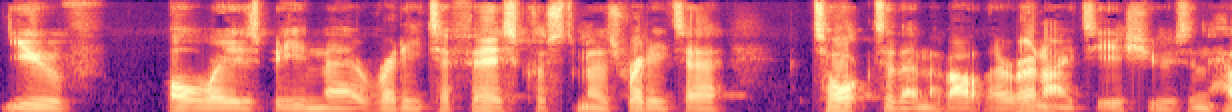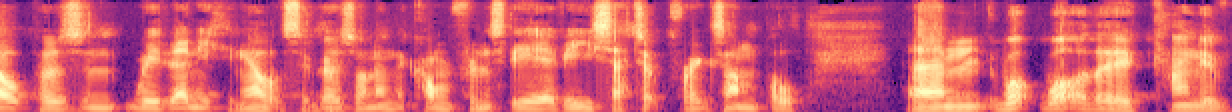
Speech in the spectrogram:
you've always been there ready to face customers, ready to talk to them about their own IT issues and help us and with anything else that goes on in the conference, the AV setup, for example. Um, what what are the kind of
